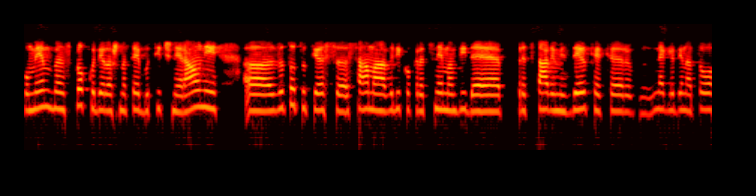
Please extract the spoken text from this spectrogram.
pomemben, sploh ko delaš na tej butični ravni. Uh, zato tudi jaz eh, sama veliko krat snemam videe, predstavim izdelke, ker ne glede na to,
